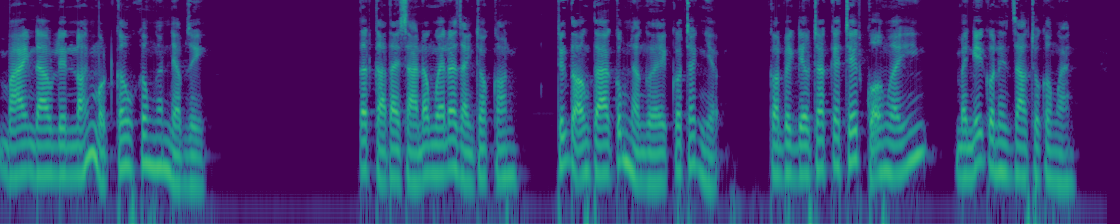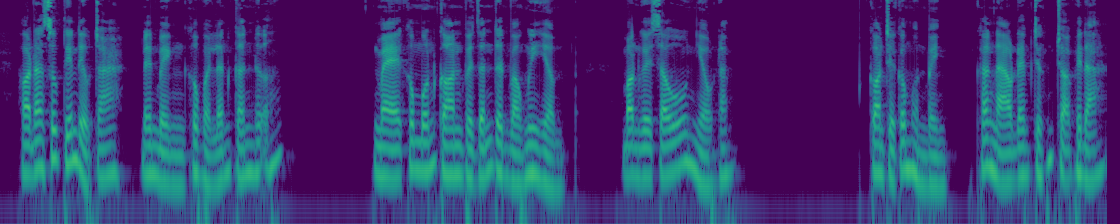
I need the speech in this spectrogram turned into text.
Bà Anh Đào liền nói một câu không ngăn nhập gì. Tất cả tài sản ông ấy đã dành cho con. Chứng tỏ ông ta cũng là người có trách nhiệm. Còn việc điều tra cái chết của ông ấy, mình nghĩ con nên giao cho công an. Họ đang xúc tiến điều tra, nên mình không phải lấn cấn nữa. Mẹ không muốn con phải dẫn thân vào nguy hiểm. Bọn người xấu nhiều lắm. Con chỉ có một mình, khác nào đem trứng trọi với đá.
